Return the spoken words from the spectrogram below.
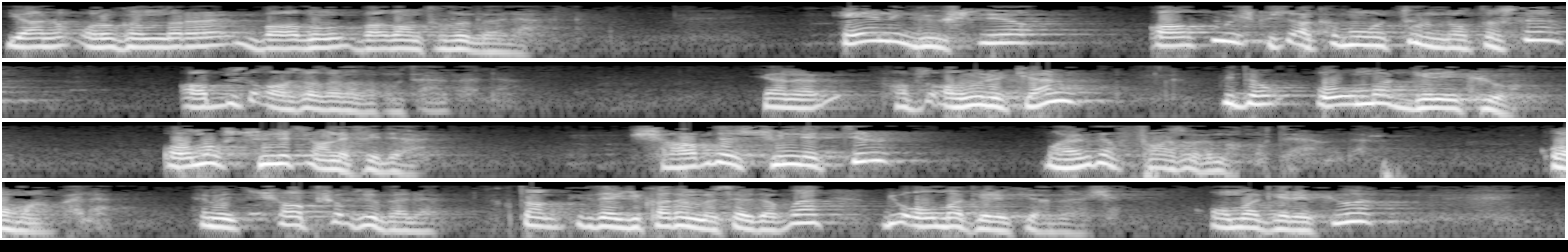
Yani organlara bağlı, bağlantılı böyle. En güçlü 60 güç akupunktur noktası abdest azalarına bak böyle. Yani abdest alınırken bir de olmak gerekiyor. Olmak sünnet Hanefi'de. Şahabide sünnettir, Malik'de farz olmak muhtemelenler. Olmak böyle. Hemen şap şap diyor böyle. Tam bir de yıkadım mesela defa bir olmak gerekiyor böylece. Olmak gerekiyor.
